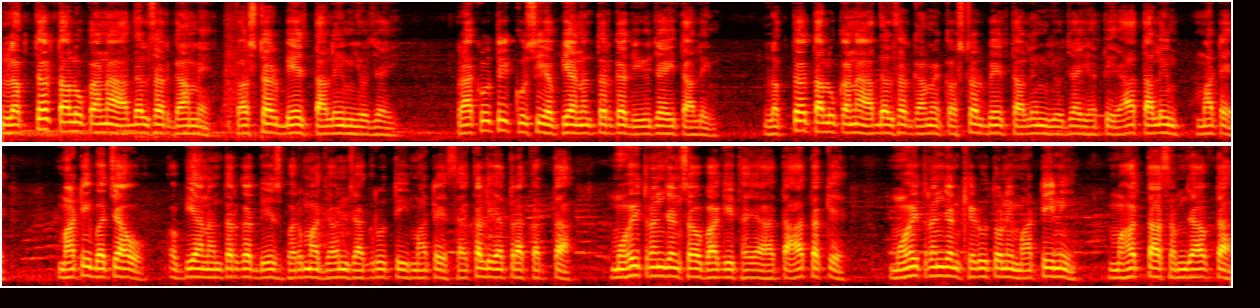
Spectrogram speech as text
લખતર તાલુકાના આદલસર ગામે કસ્ટર બેઝ તાલીમ યોજાઈ. પ્રાકૃતિક કૃષિ અભિયાન અંતર્ગત યોજાઈ તાલીમ. લખતર તાલુકાના આદલસર ગામે કસ્ટર બેઝ તાલીમ યોજાઈ હતી. આ તાલીમ માટે માટી બચાવો અભિયાન અંતર્ગત દેશભરમાં જનજાગૃતિ માટે સાયકલ યાત્રા કરતા મોહિત રંજન સહભાગી થયા હતા. આ તકે મોહિત રંજન ખેડૂતોની માટીની મહત્તા સમજાવતા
